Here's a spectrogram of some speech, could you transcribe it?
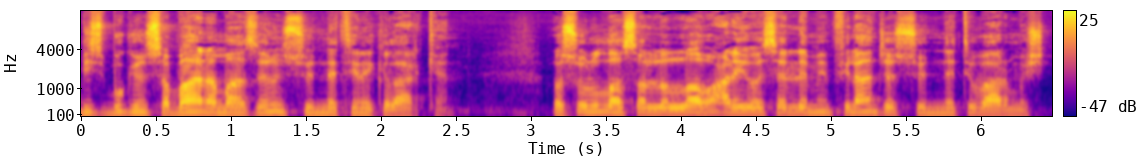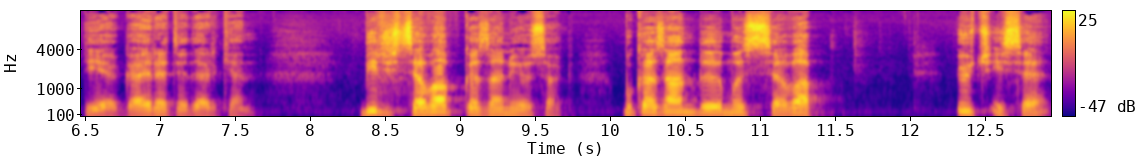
biz bugün sabah namazının sünnetini kılarken, Resulullah sallallahu aleyhi ve sellemin filanca sünneti varmış diye gayret ederken, bir sevap kazanıyorsak, bu kazandığımız sevap, üç ise,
